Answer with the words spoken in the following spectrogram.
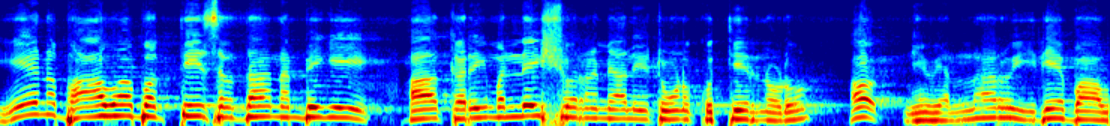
ಏನು ಭಾವ ಭಕ್ತಿ ಶ್ರದ್ಧಾ ನಂಬಿಕೆ ಆ ಕರಿಮಲ್ಲೇಶ್ವರನ ಮೇಲೆ ಇಟ್ಕೊಂಡು ಕೂತೀರಿ ನೋಡು. ಹೌದು ನೀವೆಲ್ಲರೂ ಇದೇ ಭಾವ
